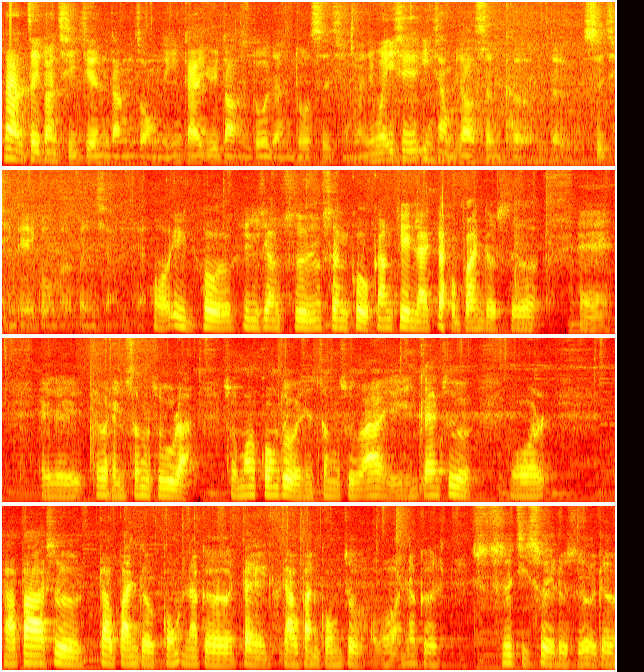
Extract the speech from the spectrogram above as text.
那这段期间当中，你应该遇到很多人很多事情啊，有没有一些印象比较深刻的事情可以跟我们分享一下？我印后印象深深刻，刚进来倒班的时候，哎，呃，都很生疏了，什么工作也很生疏啊。应该是我爸爸是倒班的工，那个在倒班工作，我那个十几岁的时候就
